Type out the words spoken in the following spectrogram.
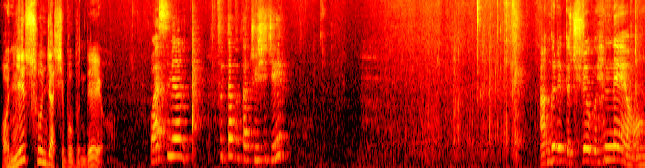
언니 순자 씨 부부인데요. 왔으면 후딱후딱 주시지. 안 그래도 주려고 했네요.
